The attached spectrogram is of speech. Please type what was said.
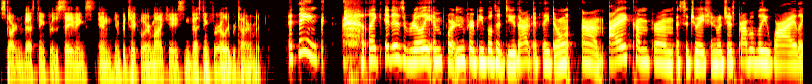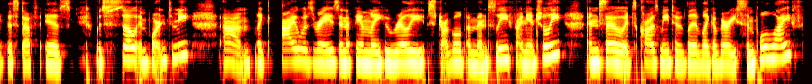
start investing for the savings and in particular in my case investing for early retirement. I think like it is really important for people to do that if they don't. Um, i come from a situation which is probably why like this stuff is was so important to me. Um, like i was raised in a family who really struggled immensely financially and so it's caused me to live like a very simple life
